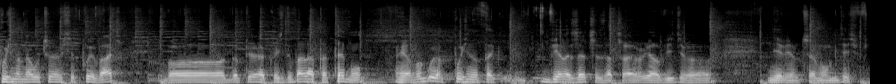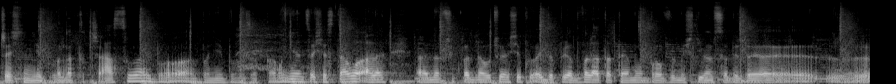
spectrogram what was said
Późno nauczyłem się pływać, bo dopiero jakoś dwa lata temu, ja w ogóle późno tak wiele rzeczy zacząłem robić, bo nie wiem czemu gdzieś wcześniej nie było na to czasu albo, albo nie było zapału. Nie wiem co się stało, ale, ale na przykład nauczyłem się pływać dopiero dwa lata temu, bo wymyśliłem sobie, że, że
